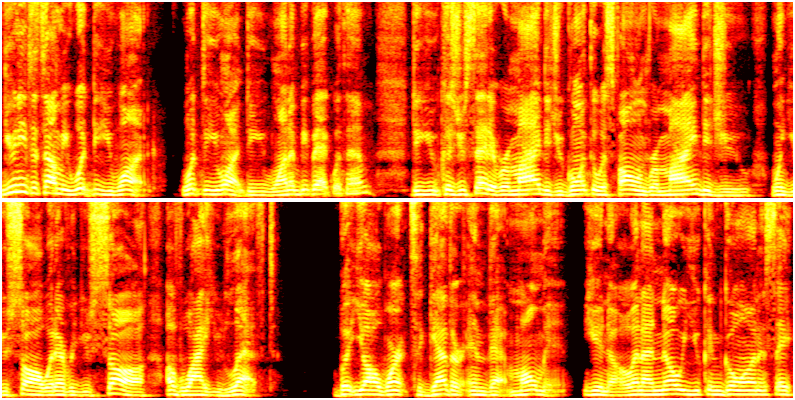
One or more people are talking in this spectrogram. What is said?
You need to tell me, what do you want? What do you want? Do you want to be back with him? Do you, cause you said it reminded you going through his phone reminded you when you saw whatever you saw of why you left, but y'all weren't together in that moment you know, and I know you can go on and say,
